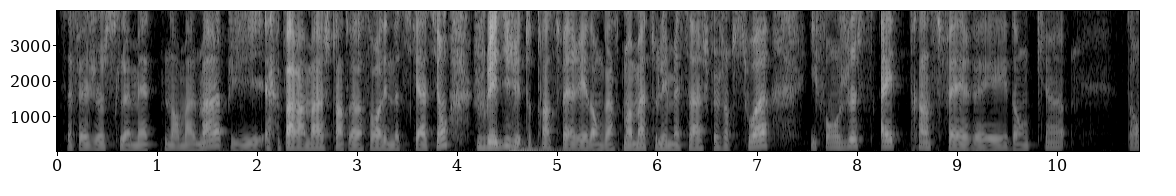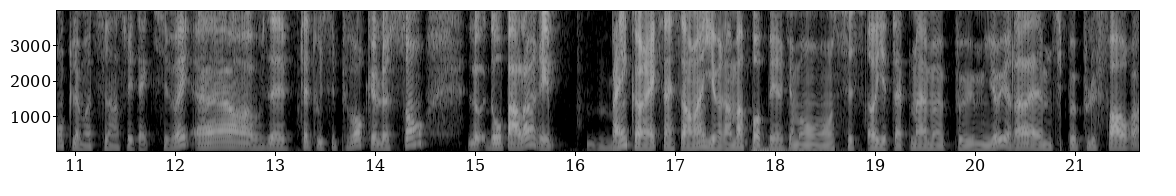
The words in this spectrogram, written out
Ça fait juste le mettre normalement. Puis apparemment, je suis en train de recevoir des notifications. Je vous l'ai dit, j'ai tout transféré. Donc en ce moment, tous les messages que je reçois, ils font juste être transférés. Donc. Euh, donc, le mode silencieux est activé. Euh, vous avez peut-être aussi pu voir que le son d'haut-parleur est bien correct. Sincèrement, il est vraiment pas pire que mon 6A. Il est peut-être même un peu mieux. Il a l'air un petit peu plus fort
